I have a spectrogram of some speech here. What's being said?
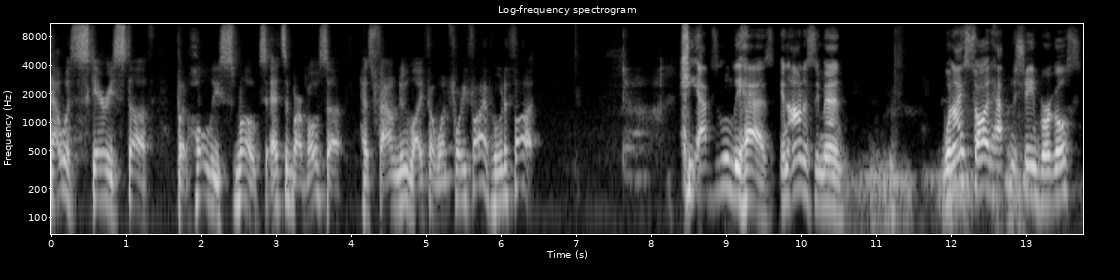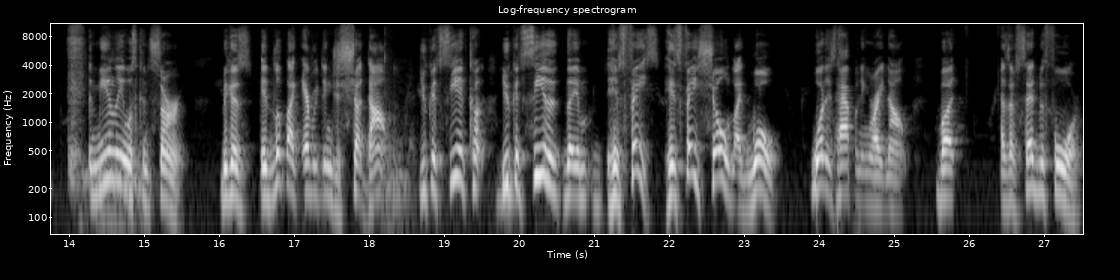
That was scary stuff, but holy smokes, Edson Barbosa has found new life at 145. Who would have thought? He absolutely has. And honestly, man, when I saw it happen to Shane Burgos, immediately it was concern because it looked like everything just shut down. You could see it. You could see the, the his face. His face showed like, "Whoa, what is happening right now?" But as I've said before,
